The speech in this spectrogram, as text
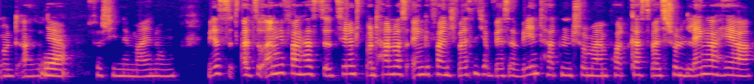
Und also Ja. verschiedene Meinungen. Mir ist, als du angefangen hast zu erzählen, spontan was eingefallen. Ich weiß nicht, ob wir es erwähnt hatten schon mal im Podcast, weil es schon länger her,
